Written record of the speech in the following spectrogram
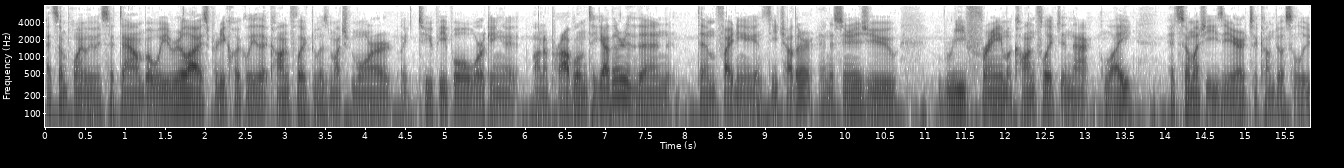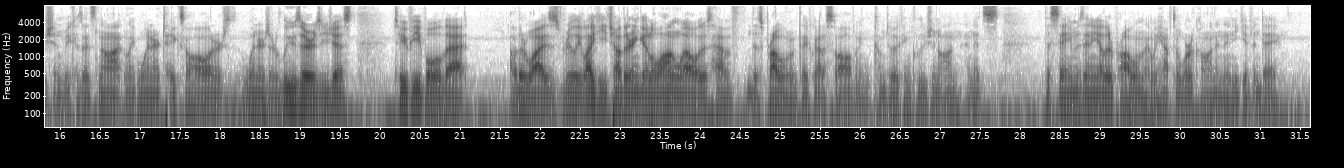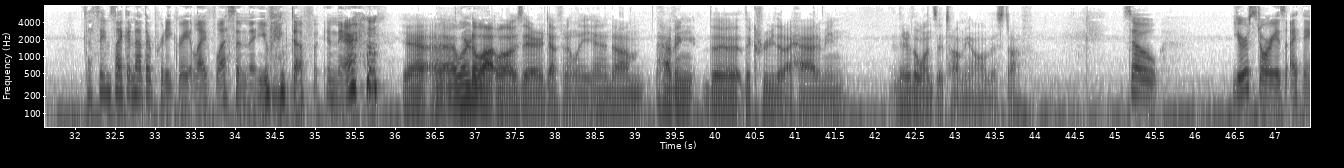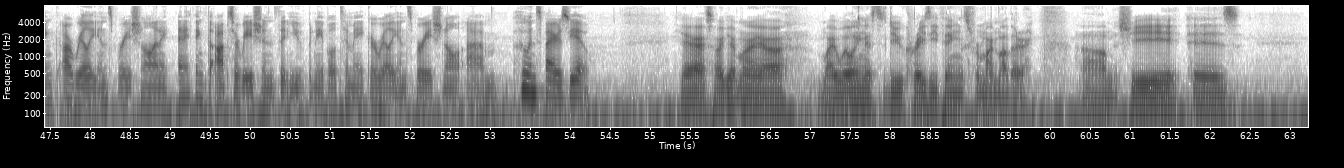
at some point we would sit down, but we realized pretty quickly that conflict was much more like two people working on a problem together than them fighting against each other. And as soon as you reframe a conflict in that light, it's so much easier to come to a solution because it's not like winner takes all or winners or losers. You just two people that otherwise really like each other and get along well just have this problem that they've got to solve and come to a conclusion on. And it's the same as any other problem that we have to work on in any given day. That seems like another pretty great life lesson that you picked up in there. yeah, I, I, learned a lot while I was there, definitely, and um, having the the crew that I had, I mean, they're the ones that taught me all of this stuff. So, your stories, I think, are really inspirational, and I, and I think the observations that you've been able to make are really inspirational. Um, who inspires you? Yeah, so I get my uh, my willingness to do crazy things for my mother. Um, she is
